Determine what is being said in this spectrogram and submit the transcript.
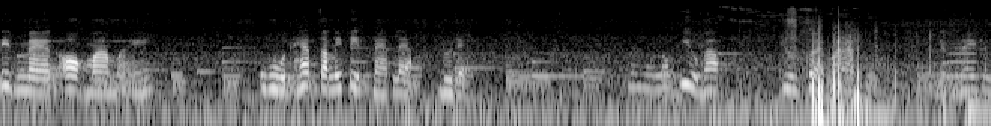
ติดแมสออกมาไหมโอ้โหแทบจะไม่ติดแมสเลยอะดูเด็กโอ้แล้ว ผิวแบบผิวสวยมาก เดี๋ยวให้ดู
